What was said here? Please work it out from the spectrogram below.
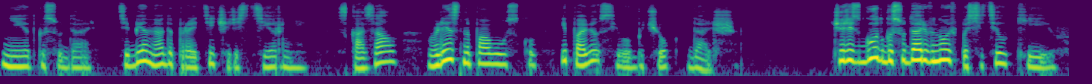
Нет, государь, тебе надо пройти через тернии, сказал, влез на повозку и повез его бычок дальше. Через год государь вновь посетил Киев.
